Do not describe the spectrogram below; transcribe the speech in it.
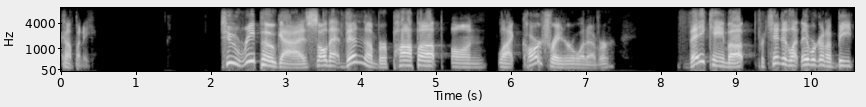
company. Two repo guys saw that VIN number pop up on like car trader or whatever. They came up pretended like they were going to be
